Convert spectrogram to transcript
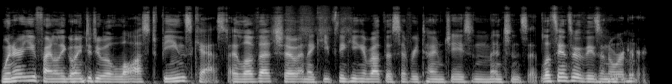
When are you finally going to do a Lost Beans cast? I love that show, and I keep thinking about this every time Jason mentions it. Let's answer these in mm-hmm. order.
